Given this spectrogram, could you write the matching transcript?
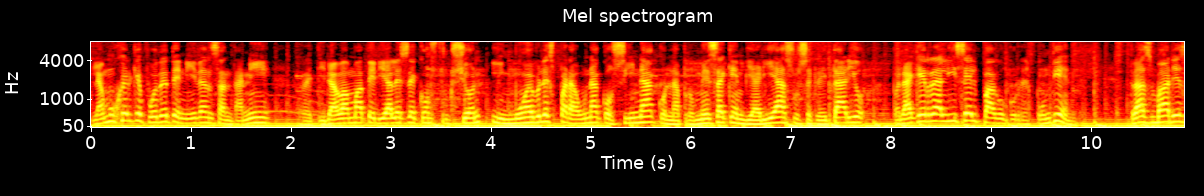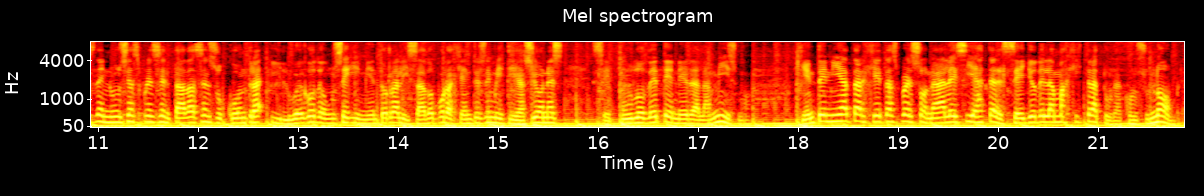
La mujer que fue detenida en Santaní retiraba materiales de construcción y muebles para una cocina con la promesa que enviaría a su secretario para que realice el pago correspondiente. Tras varias denuncias presentadas en su contra y luego de un seguimiento realizado por agentes de investigaciones, se pudo detener a la misma, quien tenía tarjetas personales y hasta el sello de la magistratura con su nombre.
